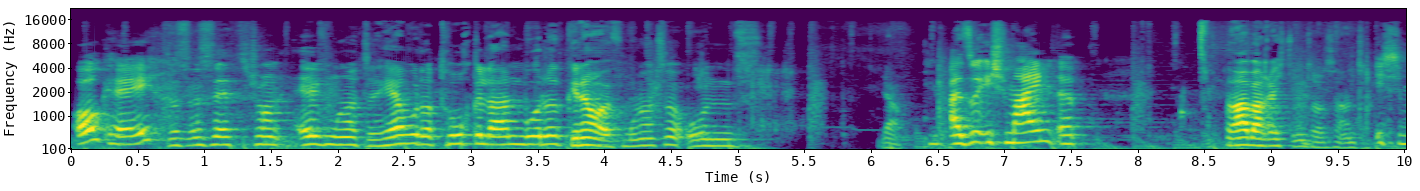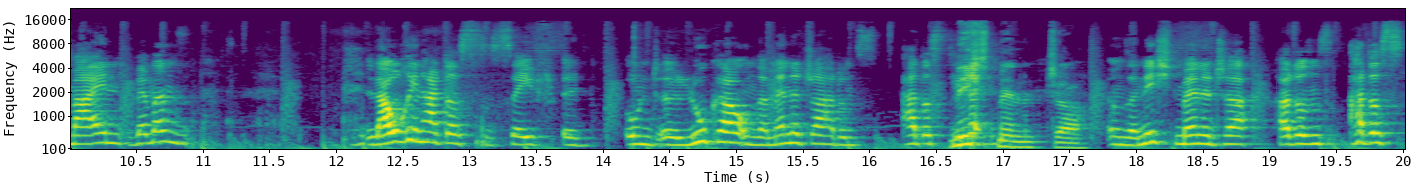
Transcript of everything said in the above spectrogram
Okay. Das ist jetzt schon elf Monate her, wo das hochgeladen wurde. Genau, elf Monate. Und ja, Also ich meine, äh, war aber recht interessant. ich meine, wenn man Laurin hat das safe äh, und äh, Luca, unser Manager, hat uns hat das direkt, Nicht Manager. unser Nicht-Manager hat uns hat das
